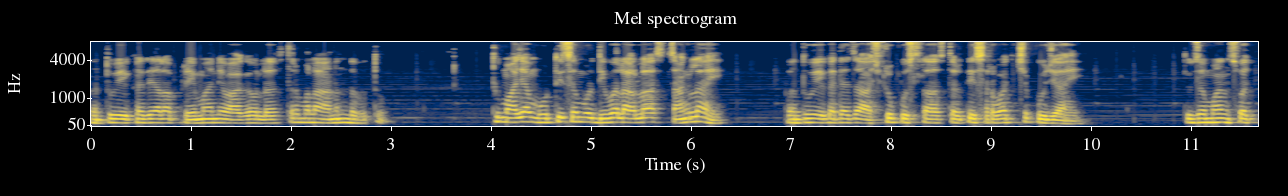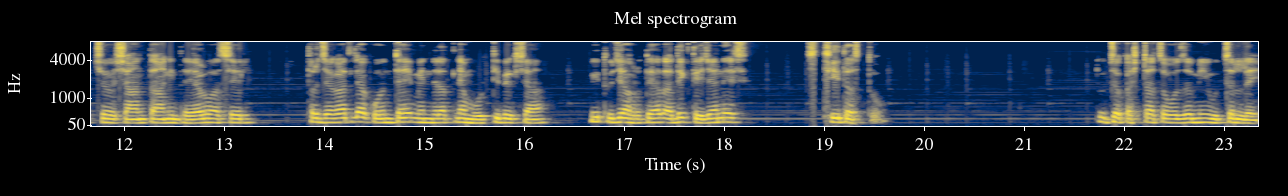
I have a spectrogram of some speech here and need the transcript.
पण तू एखाद्याला प्रेमाने वागवलंस तर मला आनंद होतो. तू माझ्या मूर्तीसमोर दिवा लावलास चांगला आहे. पण तू एखाद्याचा अश्रू पुसलास तर ते सर्वोच्च पूजा आहे. तुझं मन स्वच्छ शांत आणि दयाळू असेल तर जगातल्या कोणत्याही मंदिरातल्या मूर्तीपेक्षा मी तुझ्या हृदयात अधिक तेजाने स्थित असतो. तुझं कष्टाचं ओझं मी उचललंय.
